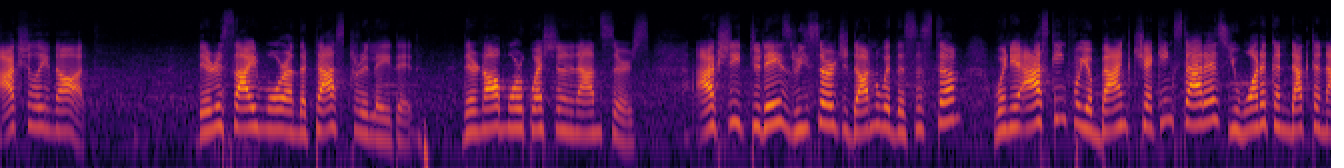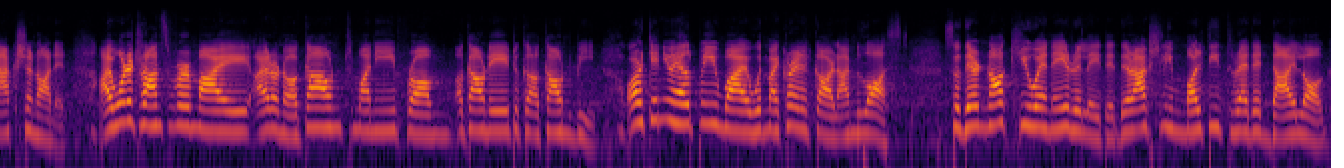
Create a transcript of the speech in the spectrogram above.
Actually not. They reside more on the task related. They're not more question and answers. Actually, today's research done with the system, when you're asking for your bank checking status, you want to conduct an action on it. I want to transfer my, I don't know, account money from account A to account B. Or can you help me by, with my credit card? I'm lost. So they're not Q&A related. They're actually multi-threaded dialogue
